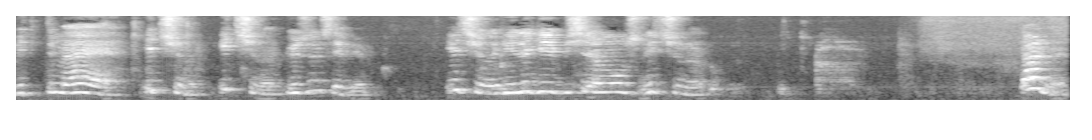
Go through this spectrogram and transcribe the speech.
Bittim he. İç şunu. iç şunu. Gözünü seveyim. İç şunu. Hile gibi bir şey ama olsun. iç şunu. Gelme.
